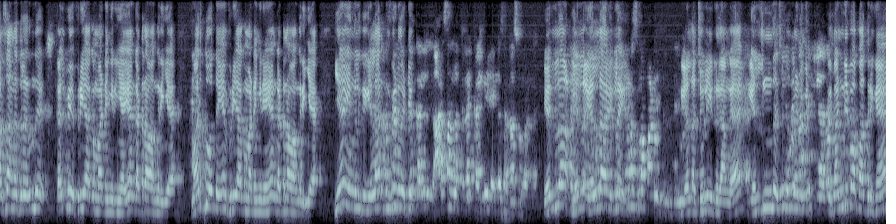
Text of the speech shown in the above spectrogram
அரசாங்கத்துல இருந்து கல்வியை ஃப்ரீ ஆக்க மாட்டேங்கிறீங்க? ஏன் கட்டணம் வாங்குறீங்க? மருத்துவத்தை ஏன் ஃப்ரீ ஆக்க மாட்டேங்கிறீங்க? ஏன் கட்டணம் வாங்குறீங்க? ஏன் எங்களுக்கு எல்லாருக்கும் வீடு கட்டி எல்லா எல்லா எல்லா இல்ல. எல்லாம் சொல்லிட்டு இருக்காங்க. எந்த ஸ்கூல்ல நீங்க கண்டிப்பா பாத்திருக்கேன்.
